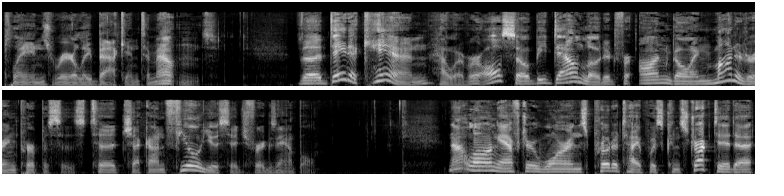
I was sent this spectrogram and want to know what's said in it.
planes rarely back into mountains. The data can, however, also be downloaded for ongoing monitoring purposes, to check on fuel usage, for example. Not long after Warren's prototype was constructed, a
